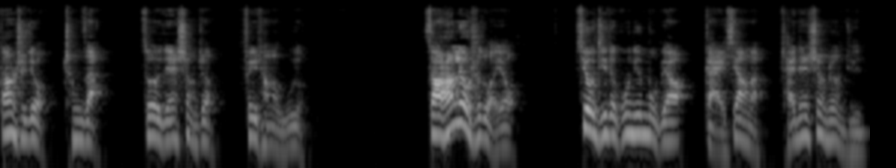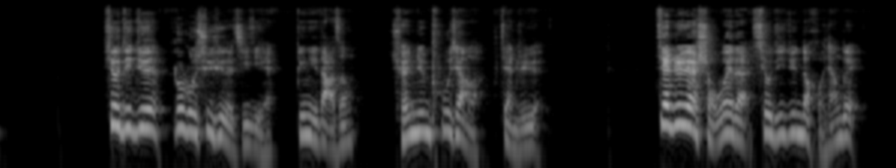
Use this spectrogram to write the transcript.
当时就称赞佐久间胜政非常的无勇。早上六时左右，秀吉的攻击目标改向了柴田胜政军，秀吉军陆陆续续的集结，兵力大增。全军扑向了建之越，建之越守卫的秀吉军的火枪队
